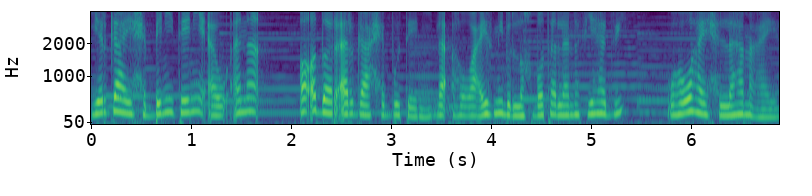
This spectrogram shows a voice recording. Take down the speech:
يرجع يحبني تاني أو أنا أقدر أرجع أحبه تاني. لا هو عايزني باللخبطة اللي أنا فيها دي وهو هيحلها معايا.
